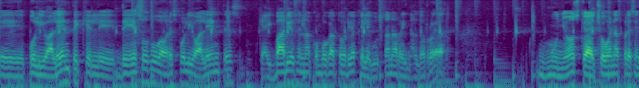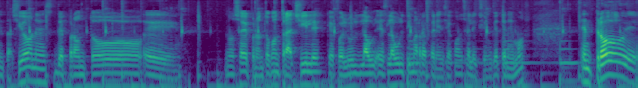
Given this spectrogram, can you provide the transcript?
eh, polivalente, que le, de esos jugadores polivalentes, que hay varios en la convocatoria que le gustan a Reinaldo Rueda. Muñoz que ha hecho buenas presentaciones, de pronto, eh, no sé, de pronto contra Chile, que fue es la última referencia con selección que tenemos. Entró, eh,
